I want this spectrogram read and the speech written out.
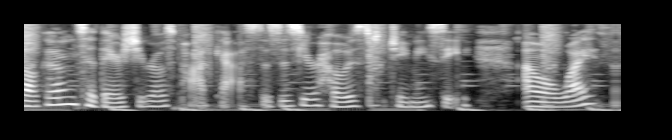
Welcome to There She Rose podcast. This is your host, Jamie C. I'm a wife,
